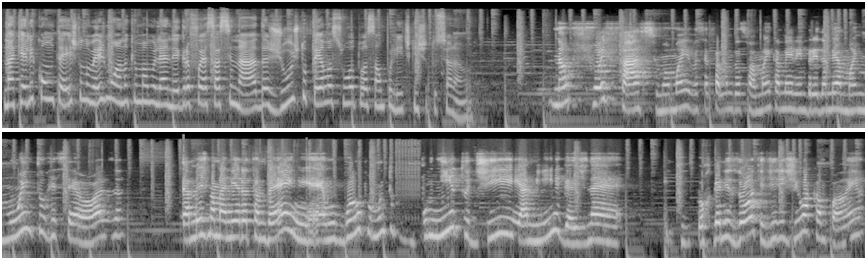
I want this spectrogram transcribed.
naquele contexto, no mesmo ano que uma mulher negra foi assassinada, justo pela sua atuação política institucional. Não foi fácil, mamãe. Você falando da sua mãe, também lembrei da minha mãe muito receosa da mesma maneira também, é um grupo muito bonito de amigas, né? Que organizou, que dirigiu a campanha,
